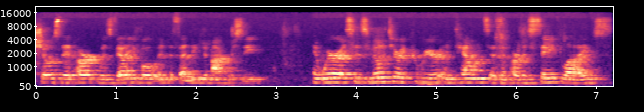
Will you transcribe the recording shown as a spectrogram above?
shows that art was valuable in defending democracy, and whereas his military career and talents as an artist saved lives,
